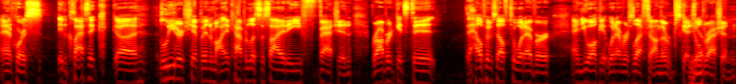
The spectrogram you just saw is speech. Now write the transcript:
And of course, in classic uh, leadership in my capitalist society fashion, Robert gets to help himself to whatever, and you all get whatever's left on the scheduled Yep. ration.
